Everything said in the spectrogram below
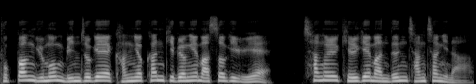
북방 유목 민족의 강력한 기병에 맞서기 위해 창을 길게 만든 장창이나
